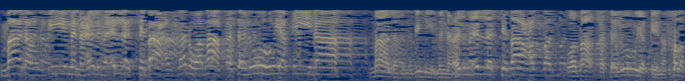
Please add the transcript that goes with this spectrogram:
ما لهم به من علم إلا اتباع الظن وما قتلوه يقينا. ما لهم به من علم إلا اتباع الظن وما قتلوه يقينا. خلص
